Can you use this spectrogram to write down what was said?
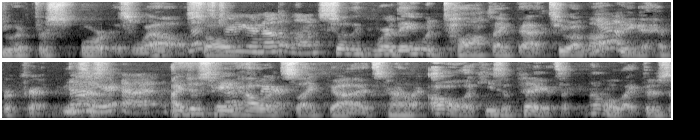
do it for sport as well. That's so true. You're not alone. so like where they would talk like that too. I'm not Yeah. being a hypocrite. No, just- you're not. I just hate That's how fair. it's like uh, it's kind of like oh like he's a pig. It's like no like there's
